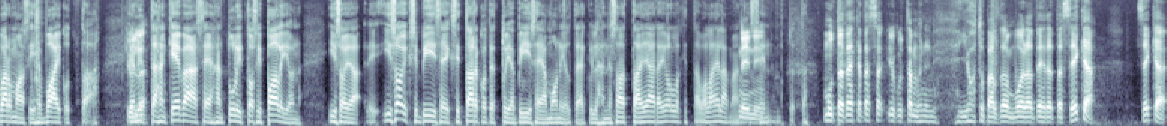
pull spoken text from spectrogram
varmaan siihen vaikuttaa. Kyllä. Ja nyt tähän kevääseen hän tuli tosi paljon isoja, isoiksi biiseiksi tarkoitettuja biisejä monilta, ja kyllähän ne saattaa jäädä jollakin tavalla elämään niin, niin. sinne. Mutta, että. mutta että ehkä tässä joku tämmöinen johtopäätös voidaan tehdä, että sekä sekä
